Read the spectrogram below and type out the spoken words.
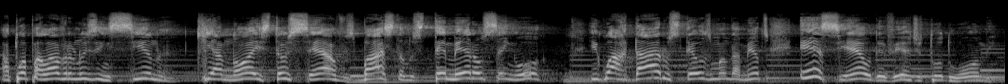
A tua palavra nos ensina que a nós, teus servos, basta-nos temer ao Senhor e guardar os teus mandamentos. Esse é o dever de todo homem.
